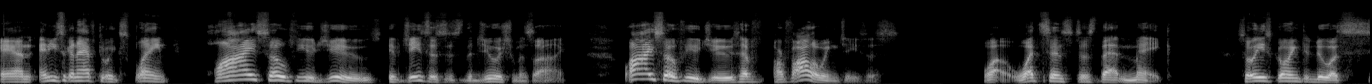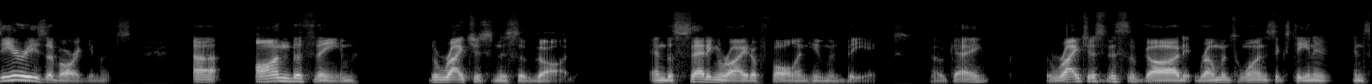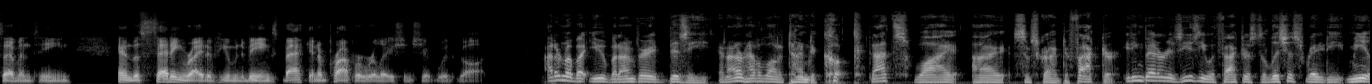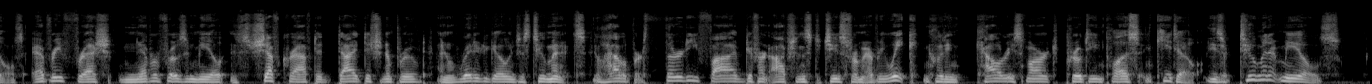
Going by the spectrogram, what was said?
And, and he's going to have to explain why so few Jews, if Jesus is the Jewish Messiah, why so few Jews have are following Jesus? What, what sense does that make? So he's going to do a series of arguments uh, on the theme, the righteousness of God and the setting right of fallen human beings. Okay? The righteousness of God, Romans 1 16 and 17, and the setting right of human beings back in a proper relationship with God. I don't know about you, but I'm very busy and I don't have a lot of time to cook. That's why I subscribe to Factor. Eating better is easy with Factor's delicious, ready to eat meals. Every fresh, never frozen meal is chef crafted, dietitian approved, and ready to go in just two minutes. You'll have over 35 different options to choose from every week, including Calorie Smart, Protein Plus, and Keto. These are two minute meals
